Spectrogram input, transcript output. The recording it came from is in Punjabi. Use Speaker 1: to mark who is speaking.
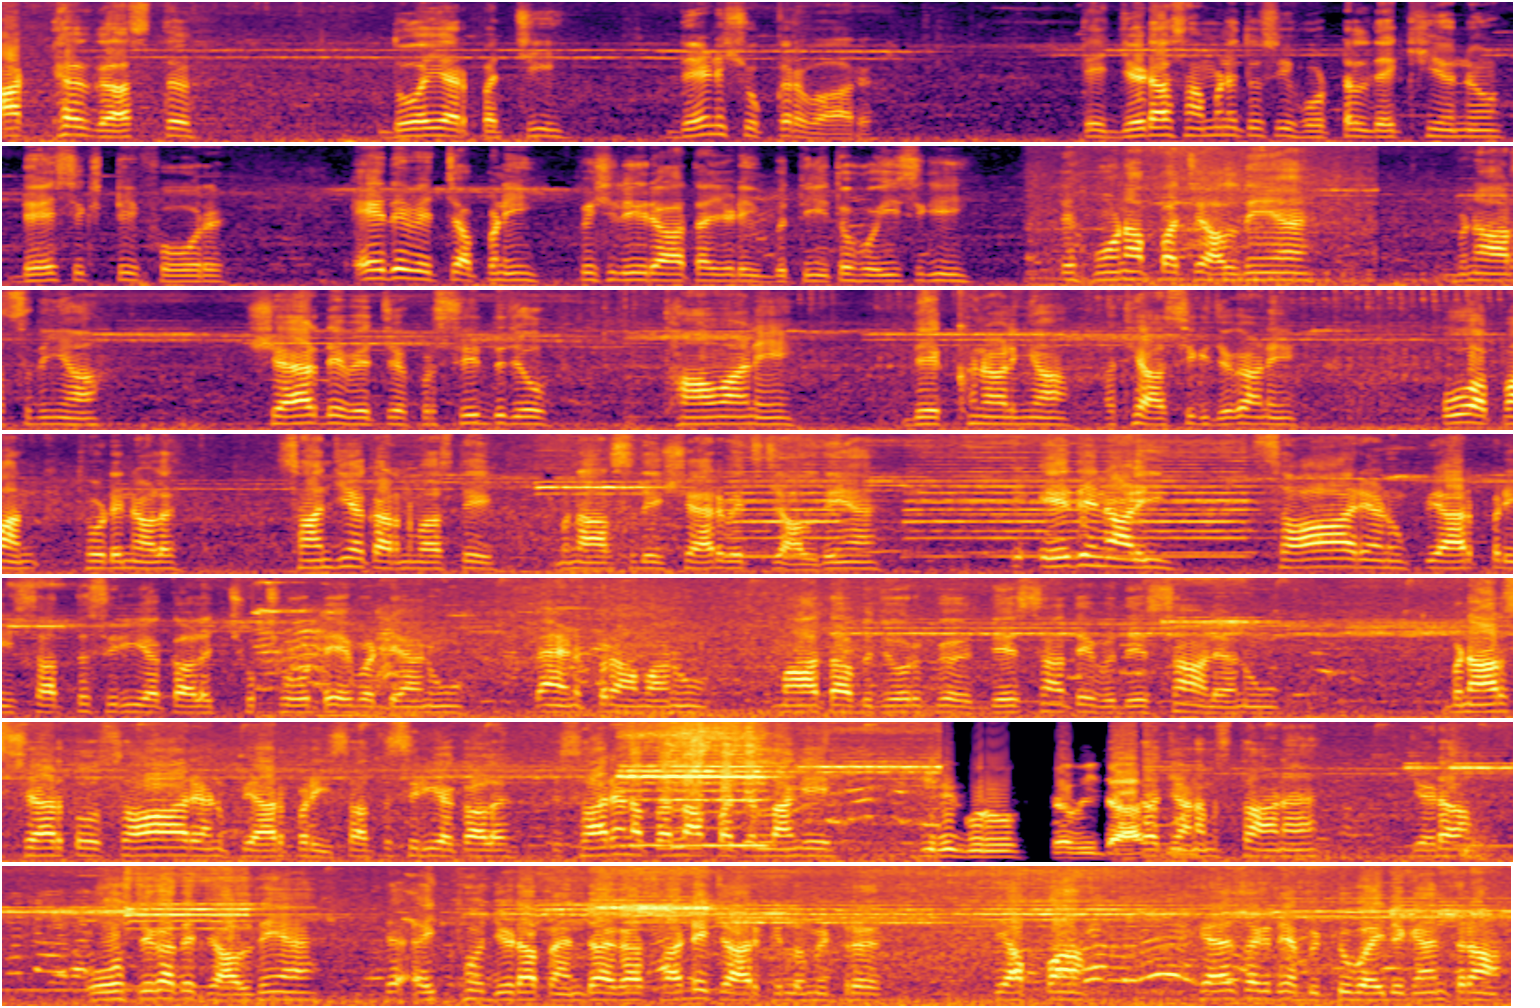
Speaker 1: 8 ਅਗਸਤ 2025 ਦਿਨ ਸ਼ੁੱਕਰਵਾਰ। ਤੇ ਜਿਹੜਾ ਸਾਹਮਣੇ ਤੁਸੀਂ ਹੋਟਲ ਦੇਖੀ ਉਹਨੂੰ ਡੇ 64 ਇਹਦੇ ਵਿੱਚ ਆਪਣੀ ਪਿਛਲੀ ਰਾਤ ਆ ਜਿਹੜੀ ਬਤੀਤ ਹੋਈ ਸੀਗੀ। ਤੇ ਹੁਣ ਆਪਾਂ ਚੱਲਦੇ ਆਂ ਬਨਾਰਸ ਦੀਆਂ ਸ਼ਹਿਰ ਦੇ ਵਿੱਚ ਪ੍ਰਸਿੱਧ ਜੋ ਥਾਵਾਂ ਨੇ, ਦੇਖਣ ਵਾਲੀਆਂ ਇਤਿਹਾਸਿਕ ਜਗ੍ਹਾ ਨੇ, ਉਹ ਆਪਾਂ ਤੁਹਾਡੇ ਨਾਲ ਸਾਂਝੀਆਂ ਕਰਨ ਵਾਸਤੇ ਬਨਾਰਸ ਦੇ ਸ਼ਹਿਰ ਵਿੱਚ ਚੱਲਦੇ ਆਂ। ਤੇ ਇਹਦੇ ਨਾਲ ਹੀ ਸਾਰਿਆਂ ਨੂੰ ਪਿਆਰ ਭਰੀ ਸਤਿ ਸ੍ਰੀ ਅਕਾਲ ਛੋਟੇ ਵੱਡਿਆਂ ਨੂੰ ਭੈਣ ਭਰਾਵਾਂ ਨੂੰ ਮਾਤਾ ਬਜ਼ੁਰਗ ਦੇਸਾਂ ਤੇ ਵਿਦੇਸਾਂ ਵਾਲਿਆਂ ਨੂੰ ਬਨਾਰਸ ਸ਼ਹਿਰ ਤੋਂ ਸਾਰਿਆਂ ਨੂੰ ਪਿਆਰ ਭਰੀ ਸਤਿ ਸ੍ਰੀ ਅਕਾਲ। ਤੇ ਸਾਰਿਆਂ ਨਾਲ ਪਹਿਲਾਂ ਆਪਾਂ ਚੱਲਾਂਗੇ।
Speaker 2: ਸ੍ਰੀ ਗੁਰੂ ਰਵਿਦਾਸ
Speaker 1: ਦਾ ਜਨਮ ਸਥਾਨ ਹੈ ਜਿਹੜਾ ਉਸ ਜਗ੍ਹਾ ਤੇ ਚੱਲਦੇ ਆਂ ਤੇ ਇੱਥੋਂ ਜਿਹੜਾ ਪੈਂਦਾ ਹੈਗਾ 4.5 ਕਿਲੋਮੀਟਰ। ਤੇ ਆਪਾਂ ਕਹਿ ਸਕਦੇ ਹਾਂ ਬਿੱਟੂ ਬਾਈ ਦੇ ਕਹਿਣ ਤਰ੍ਹਾਂ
